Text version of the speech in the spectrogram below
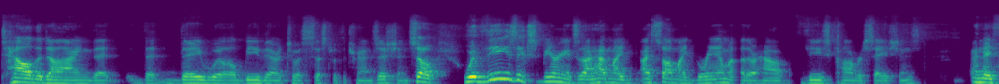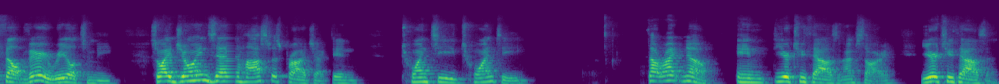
tell the dying that that they will be there to assist with the transition so with these experiences i had my i saw my grandmother have these conversations and they felt very real to me so I joined Zen Hospice Project in 2020. Is that right? No, in year 2000. I'm sorry, year 2000.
